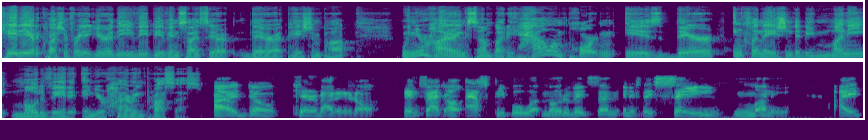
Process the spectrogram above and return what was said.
KD, I got a question for you. You're the VP of Insights there, there at PatientPop. When you're hiring somebody, how important is their inclination to be money motivated in your hiring process? I don't care about it at all. In fact, I'll ask people what motivates them. And if they say money, I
